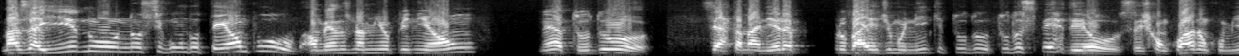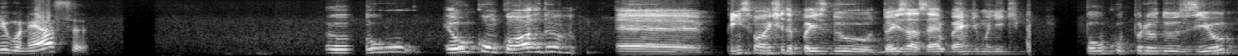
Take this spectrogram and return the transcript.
mas aí no, no segundo tempo, ao menos na minha opinião, né, tudo, de certa maneira, para o Bayern de Munique, tudo, tudo se perdeu. Vocês concordam comigo nessa? Eu, eu concordo, é, principalmente depois do 2 a 0 o Bayern de Munique pouco produziu,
